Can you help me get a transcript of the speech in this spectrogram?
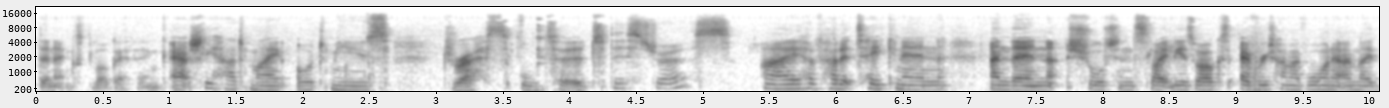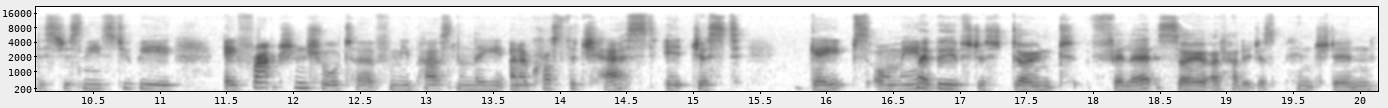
the next vlog, I think. I actually had my Odd Muse dress altered. This dress I have had it taken in and then shortened slightly as well because every time I've worn it I'm like this just needs to be a fraction shorter for me personally and across the chest it just gapes on me. My boobs just don't fill it so I've had it just pinched in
